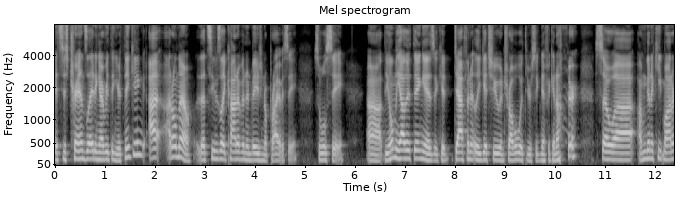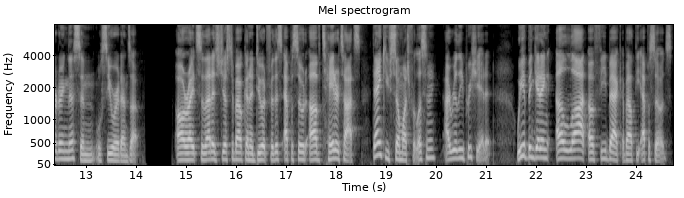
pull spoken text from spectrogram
it's just translating everything you're thinking. I, I don't know. That seems like kind of an invasion of privacy. So we'll see. Uh, the only other thing is it could definitely get you in trouble with your significant other. So uh, I'm to keep monitoring this and we'll see where it ends up. All right, so that is just about going to do it for this episode of Tater Tots. Thank you so much for listening. I really appreciate it. We have been getting a lot of feedback about the episodes,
